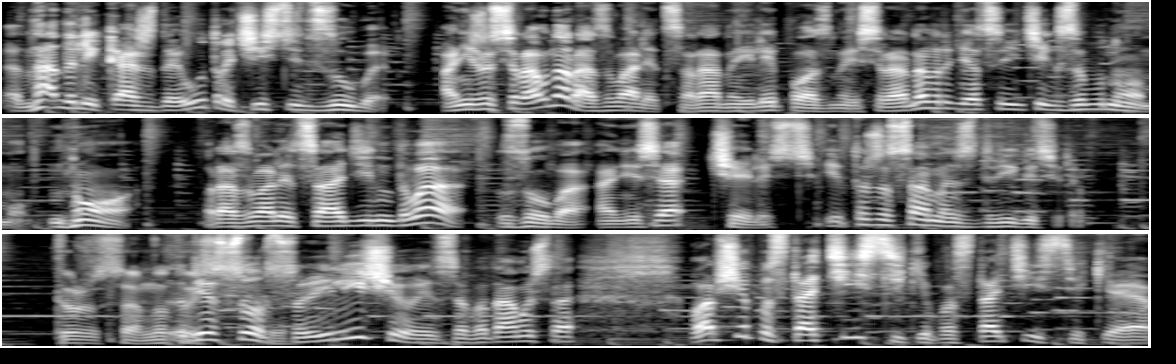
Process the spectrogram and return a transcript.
Надо ли каждое утро чистить зубы? Они же все равно развалятся рано или поздно, и все равно придется идти к зубному. Но развалится один-два зуба, а не вся челюсть. И то же самое с двигателем. То же самое. Ну, то есть, Ресурс увеличивается, потому что вообще по статистике, по статистике,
